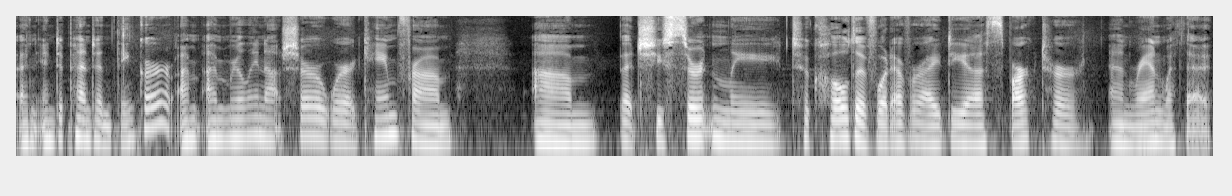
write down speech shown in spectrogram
an independent thinker. I'm, I'm really not sure where it came from. Um, but she certainly took hold of whatever idea sparked her and ran with it.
